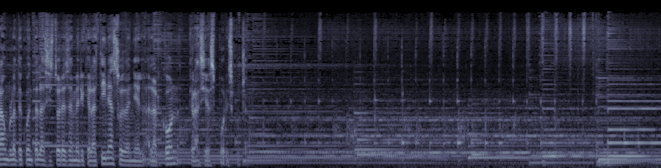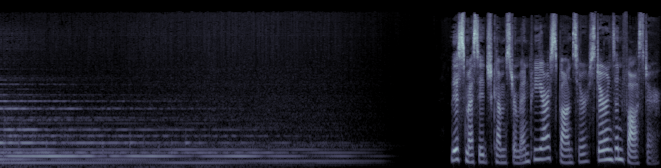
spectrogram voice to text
Ambulante cuenta las historias de América Latina. Soy Daniel Alarcón. Gracias por escuchar. This message comes from NPR sponsor Stearns & Foster.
